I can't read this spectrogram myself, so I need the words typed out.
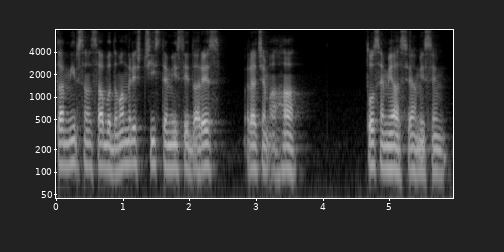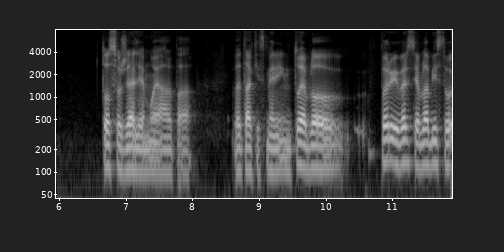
ta mir sam s sabo, da imam res čiste misli, da res rečem: to sem jaz, ja." Mislim, to so želje moje ali pa v taki smeri. In to je bilo, prvi vrsti je bila v bistvu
